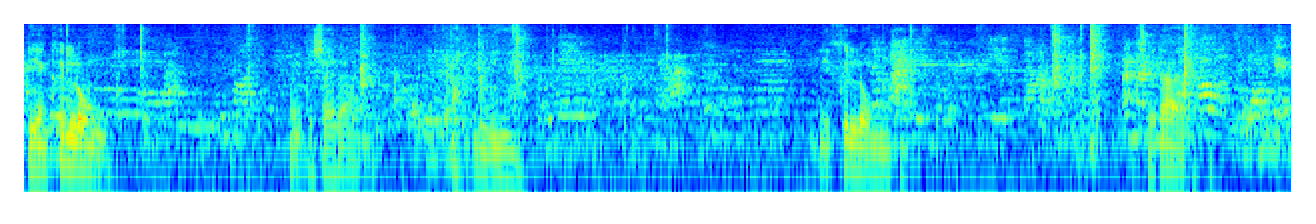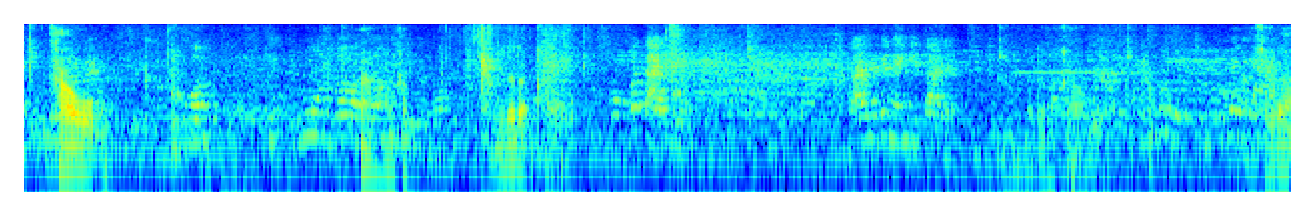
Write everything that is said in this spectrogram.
เตียงขึ้นลงก็ใช้ได้ดูยังไงนี่ขึ้นลงนะครับใช้ได้ เข่าอ่านะครับนี่ระดับเข่าระดับเขา่าใช้ได้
